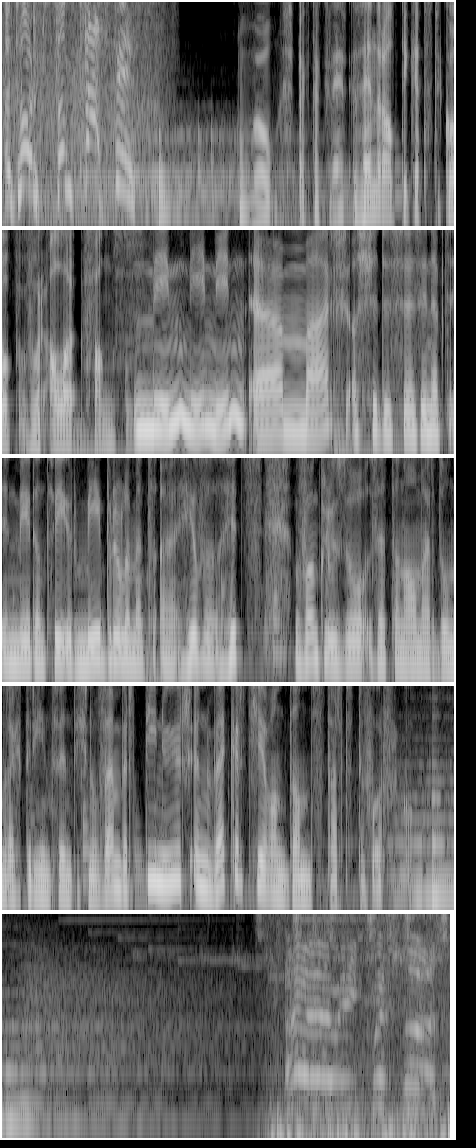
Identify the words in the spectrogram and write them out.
Het wordt fantastisch. Wow, spectaculair. Zijn er al tickets te koop voor alle fans? Nee, nee, nee. Eh, maar als je dus eh, zin hebt in meer dan twee uur meebrullen met eh, heel veel hits van Clouseau, zet dan al maar donderdag 23 november 10 uur een wekkertje, want dan start de voorverkoop. Merry Christmas,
